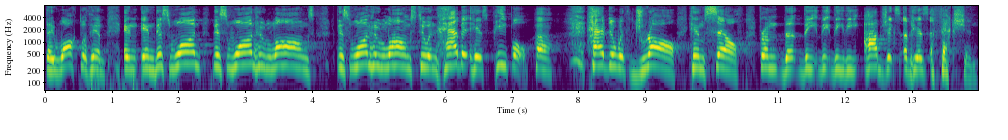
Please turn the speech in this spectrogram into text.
They walked with him. And, and this one, this one who longs, this one who longs to inhabit his people, huh, had to withdraw himself from the, the, the, the, the objects of his affection.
